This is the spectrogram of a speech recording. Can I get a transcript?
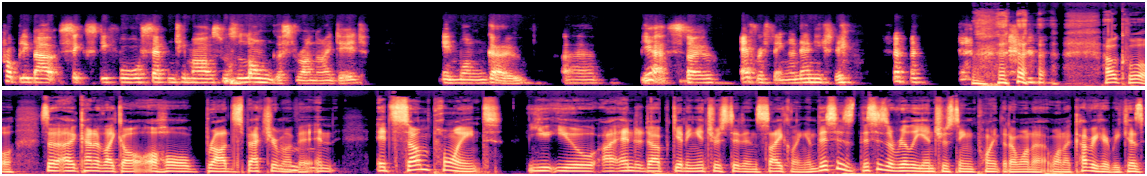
probably about 64, 70 miles was the longest run I did in one go. Uh, yeah, so everything and anything. How cool. So uh, kind of like a, a, whole broad spectrum of it. Mm-hmm. And at some point you you uh, ended up getting interested in cycling. And this is this is a really interesting point that I want to want to cover here because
